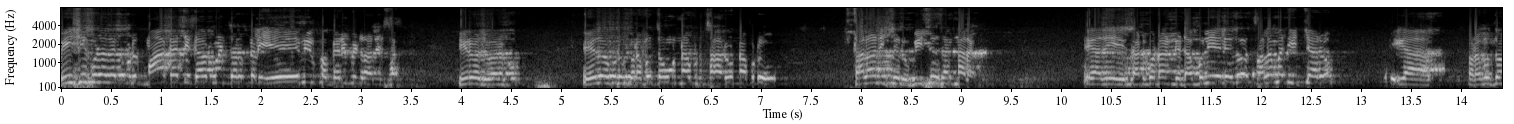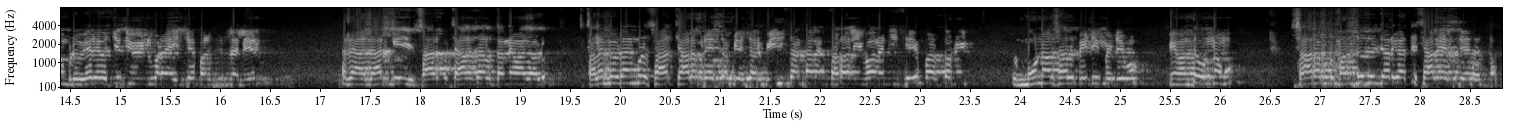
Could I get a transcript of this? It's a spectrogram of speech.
బీసీ కూడా ఇప్పుడు మాకైతే గవర్నమెంట్ తరఫున ఏమీ ఒక బెనిఫిట్ రాలేదు సార్. ఈరోజు వరకు. ఏదో ఇప్పుడు ప్రభుత్వం ఉన్నప్పుడు సార్ ఉన్నప్పుడు స్థలాన్ని ఇచ్చారు బీసీ సంఘాలకు. ఇక అది కట్టుకోవడానికి డబ్బులు ఇవ్వలేదు. స్థలం అది ఇచ్చారు. ఇక ప్రభుత్వం ఇప్పుడు వేరే వచ్చింది వీళ్ళు కూడా ఇచ్చే పరిస్థితుల్లో లేరు. అదే దానికి సార్కు చాలా చాలా ధన్యవాదాలు. స్థలం ఇవ్వడానికి కూడా సార్ చాలా ప్రయత్నం చేశారు. మీ సంఘాలకు స్థలాలు ఇవ్వాలని సేమ్ పడుతుంది మూడు నాలుగు సార్లు మీటింగ్ పెట్టాము. మేమంతా ఉన్నాము. సార్ అప్పుడు మధుసూదన్ గారు అయితే చాలా హెల్ప్ చేశారు సార్.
